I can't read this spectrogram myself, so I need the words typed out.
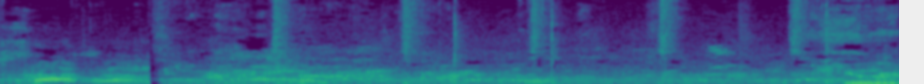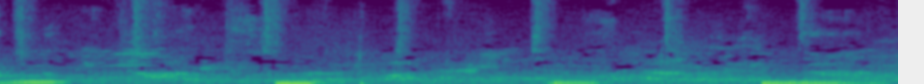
Set by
